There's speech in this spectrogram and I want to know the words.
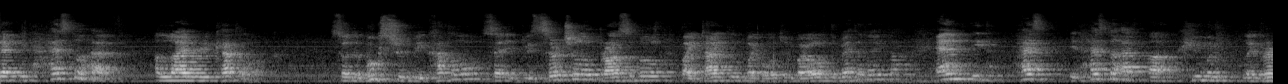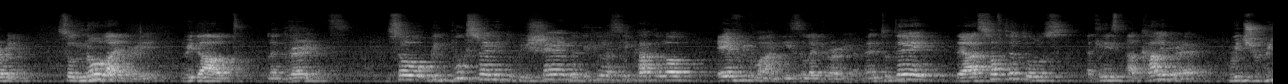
that it has to have a library catalog. So the books should be cataloged, so it be searchable, browsable by title, by author, by all of the metadata, and it has, it has to have a human librarian. So no library without librarians. So with books ready to be shared, meticulously cataloged, everyone is a librarian. And today there are software tools, at least a Calibre, which we,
